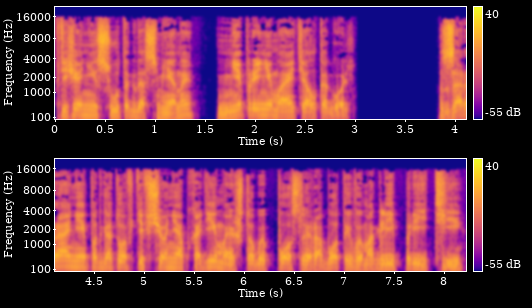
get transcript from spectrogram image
В течение суток до смены не принимайте алкоголь. Заранее подготовьте все необходимое, чтобы после работы вы могли прийти,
